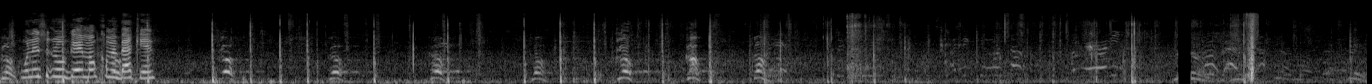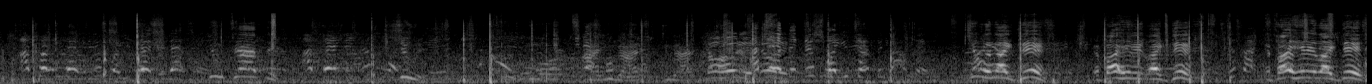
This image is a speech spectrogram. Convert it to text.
Go. when it's a new game, I'm coming back in. Go. Go. Go. Go. Go. Go. Go. You tapped it. Shoot it. All right, you got it. You got it. No, hold it. I tapped it this way, you tapped it that way. Do it like this. If I hit it like this, if I hit it like this,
